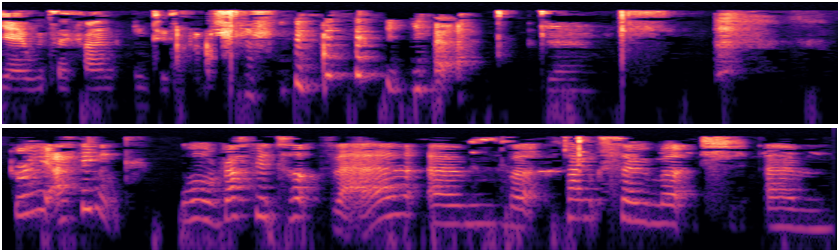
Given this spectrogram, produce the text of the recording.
Yeah, which I find interesting. yeah. yeah. Great. I think we'll wrap it up there. Um, but thanks so much um,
